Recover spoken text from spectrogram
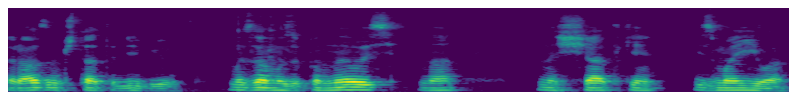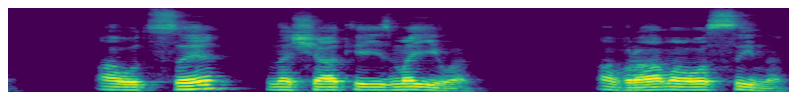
разом читати Біблію. Ми з вами зупинились на нащадки Ізмаїла. А оце нащадки Ізмаїла, Авраамова сина,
